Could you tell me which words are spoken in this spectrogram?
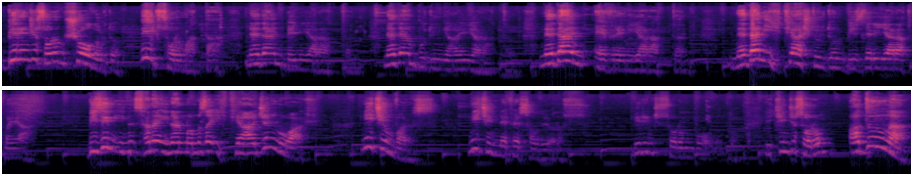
Birinci sorum şu olurdu. İlk sorum hatta. Neden beni yarattın? Neden bu dünyayı yarattın? Neden evreni yarattın? Neden ihtiyaç duydun bizleri yaratmaya? Bizim in- sana inanmamıza ihtiyacın mı var? Niçin varız? Niçin nefes alıyoruz? Birinci sorum bu olurdu. İkinci sorum adınla,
